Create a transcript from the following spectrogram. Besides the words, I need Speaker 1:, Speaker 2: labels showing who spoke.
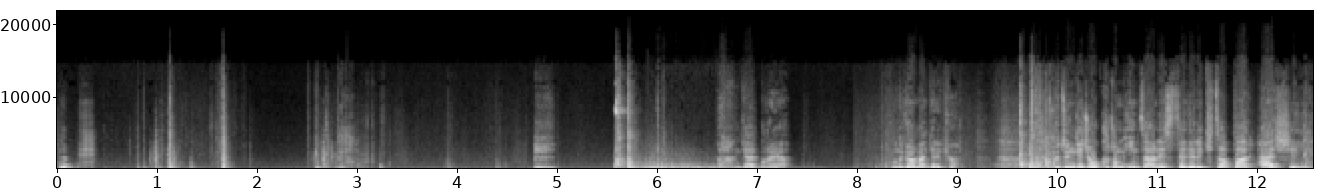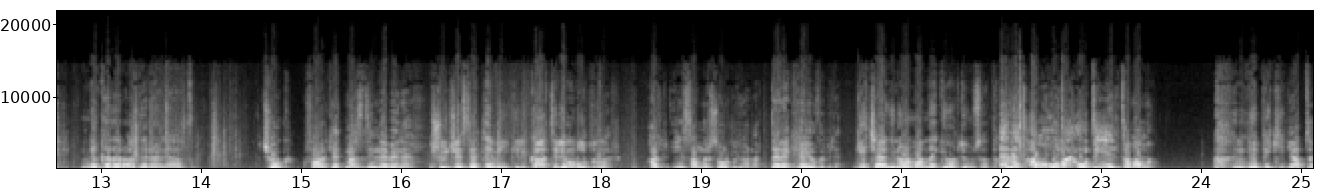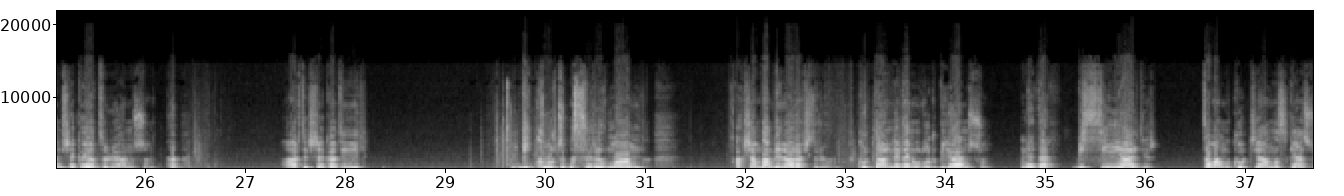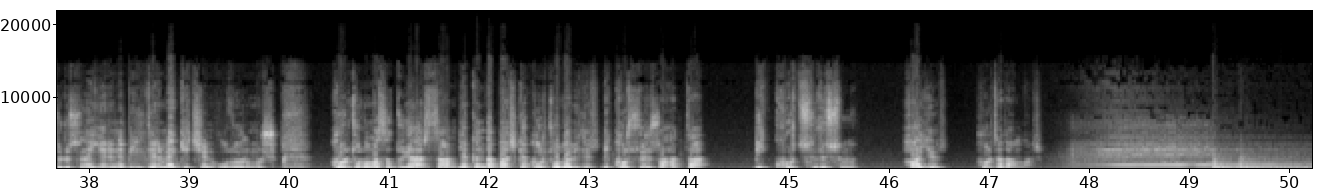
Speaker 1: Gel buraya. Bunu görmen gerekiyor. Bütün gece okudum. internet siteleri, kitaplar, her şeyi.
Speaker 2: Ne kadar adrenal aldın?
Speaker 1: Çok. Fark etmez dinle beni.
Speaker 2: Şu cesetle mi ilgili katili mi buldular?
Speaker 1: Hayır, insanları sorguluyorlar. Derek Hale'ı bile.
Speaker 2: Geçen gün ormanda gördüğümüz adam.
Speaker 1: Evet ama olay o değil, tamam mı?
Speaker 2: ne peki?
Speaker 1: Yaptığım şakayı hatırlıyor musun? Artık şaka değil. Bir kurt ısırılman. Akşamdan beri araştırıyorum. Kurtlar neden olur biliyor musun?
Speaker 2: Neden?
Speaker 1: Bir sinyaldir. Tamam mı? Kurt yalnızken sürüsüne yerini bildirmek için ulurmuş. Kurt uluması duyarsan yakında başka kurt olabilir. Bir kurt sürüsü hatta.
Speaker 2: Bir kurt sürüsü mü?
Speaker 1: Hayır, kurt adamlar.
